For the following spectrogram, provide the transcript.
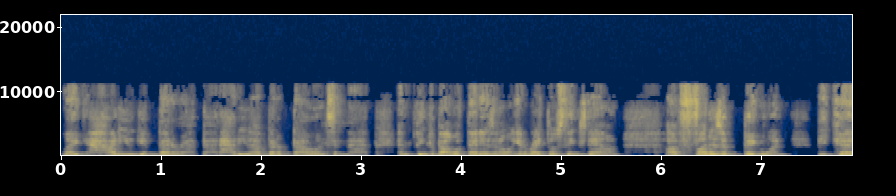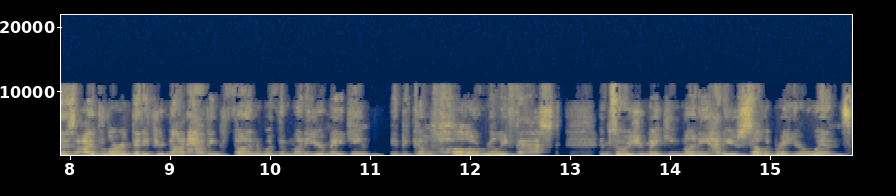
like how do you get better at that? How do you have better balance in that? And think about what that is. And I want you to write those things down. Uh, fun is a big one because I've learned that if you're not having fun with the money you're making, it becomes hollow really fast. And so as you're making money, how do you celebrate your wins?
